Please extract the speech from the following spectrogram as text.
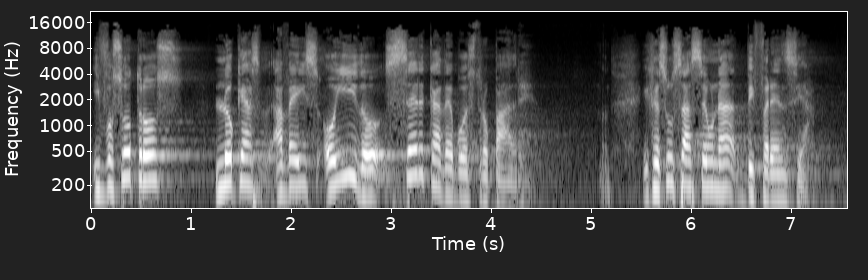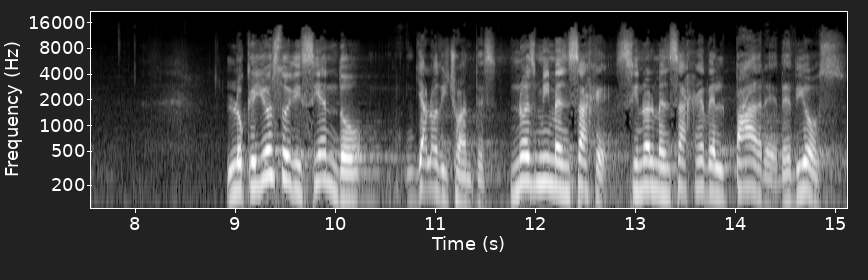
y vosotros lo que habéis oído cerca de vuestro Padre. Y Jesús hace una diferencia. Lo que yo estoy diciendo, ya lo he dicho antes, no es mi mensaje, sino el mensaje del Padre, de Dios.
